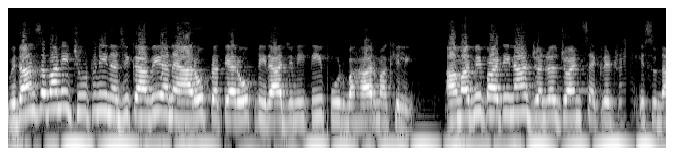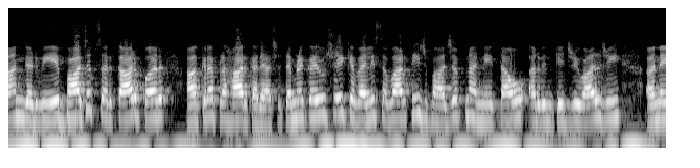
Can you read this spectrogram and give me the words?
વિધાનસભાની ચૂંટણી નજીક આવી અને આરોપ પ્રત્યારોપની રાજનીતિ પૂર બહારમાં ખીલી. આમ આદમી પાર્ટીના જનરલ જોઈન્ટ સેક્રેટરી ઈસુદાન ગઢવીએ ભાજપ સરકાર પર આકરા પ્રહાર કર્યા છે. તેમણે કહ્યું છે કે વહેલી સવારથી જ ભાજપના નેતાઓ અરવિંદ કેજરીવાલજી અને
